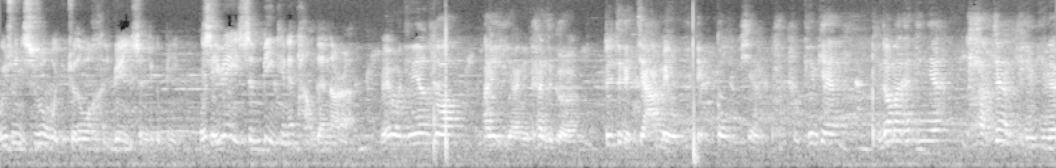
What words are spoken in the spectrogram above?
我跟你说，你是不是我觉得我很愿意生这个病？谁愿意生病，天天躺在那儿啊？没有，我天天说，哎呀，你看这个对这个家没有一点贡献，天天，你知道吗？他天天他这样平平的，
